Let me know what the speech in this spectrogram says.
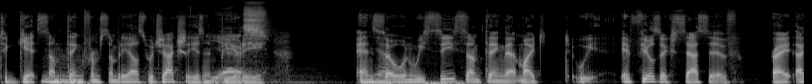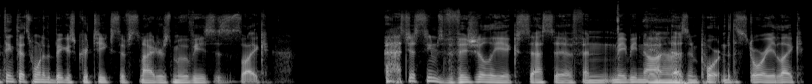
to get something from somebody else, which actually isn't beauty. And Yeah. so when we see something that might, we, it feels excessive, right? I think that's one of the biggest critiques of Snyder's movies is like, ah, it just seems visually excessive and maybe not Yeah. as important to the story. Like,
